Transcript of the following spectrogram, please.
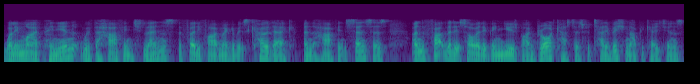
Well, in my opinion, with the half-inch lens, the 35 megabits codec and the half-inch sensors, and the fact that it's already been used by broadcasters for television applications,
